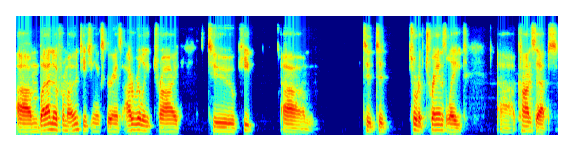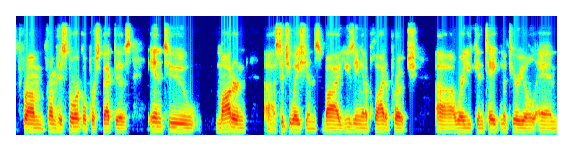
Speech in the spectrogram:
Um, but I know from my own teaching experience, I really try to keep um, to, to sort of translate uh, concepts from, from historical perspectives into modern uh, situations by using an applied approach uh, where you can take material and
